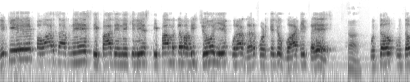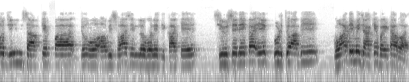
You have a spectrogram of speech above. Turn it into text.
देखिए पवार साहब ने इस्तीफा देने के लिए इस्तीफा मतलब अभी जो ये पूरा घर फोड़ के जो गुवाहाटी गए हाँ। उद्धव उद्धव जी साहब के पास जो अविश्वास इन लोगों ने दिखा के शिवसेना का एक गुट जो अभी गुवाहाटी में जाके बैठा हुआ है।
